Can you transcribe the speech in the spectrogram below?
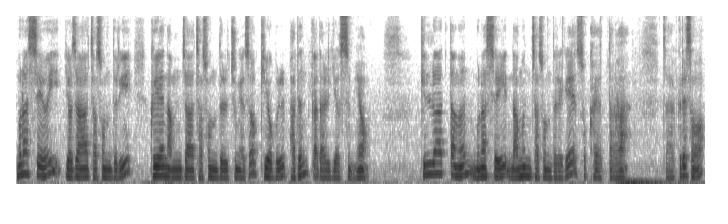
문하세의 여자 자손들이 그의 남자 자손들 중에서 기업을 받은 까닭이었으며 길르앗 땅은 문하세의 남은 자손들에게 속하였더라. 자, 그래서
